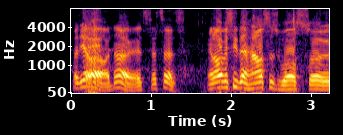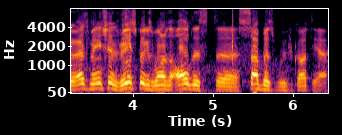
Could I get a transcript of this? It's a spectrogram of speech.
but yeah, no, it's that's it. And obviously the house as well. So as mentioned, Rensburg is one of the oldest uh, suburbs we've got here.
